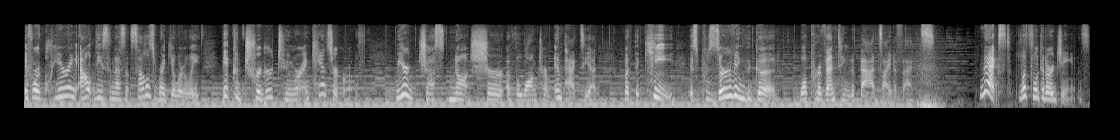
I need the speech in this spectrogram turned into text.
If we're clearing out these senescent cells regularly, it could trigger tumor and cancer growth. We are just not sure of the long-term impacts yet, but the key is preserving the good while preventing the bad side effects. Next, let's look at our genes,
